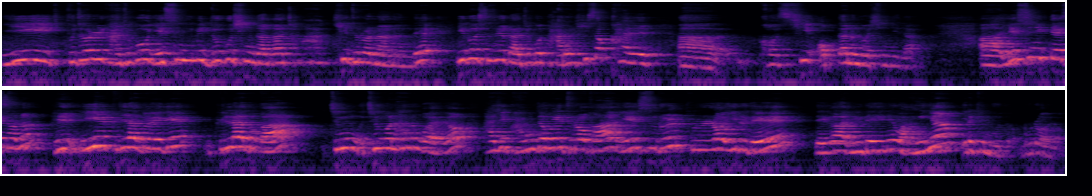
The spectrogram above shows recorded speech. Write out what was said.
이 구절을 가지고 예수님이 누구신가가 정확히 드러나는데 이것을 가지고 다른 희석할 아, 것이 없다는 것입니다. 아, 예수님께서는 빌, 이에 빌라도에게 빌라도가 증, 증언하는 거예요. 다시 광정에 들어가 예수를 불러 이르되 내가 유대인의 왕이냐 이렇게 물어, 물어요.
